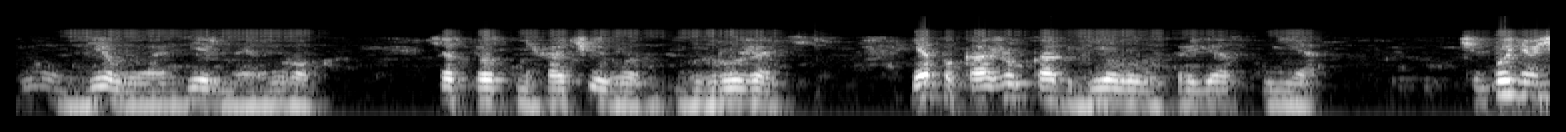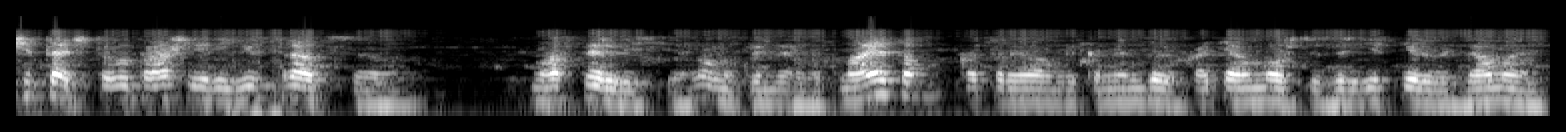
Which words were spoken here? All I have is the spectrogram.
ну, сделаю отдельный урок. Сейчас просто не хочу его загружать. Я покажу, как делаю привязку я. Будем считать, что вы прошли регистрацию на сервисе, ну, например, вот на этом, который я вам рекомендую, хотя вы можете зарегистрировать домен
